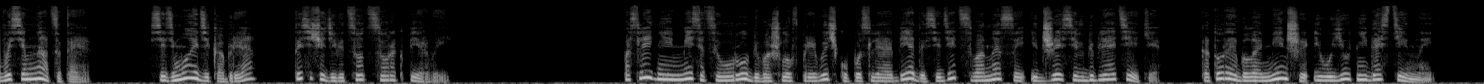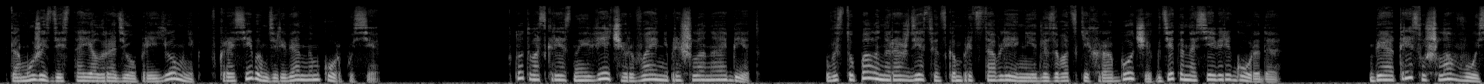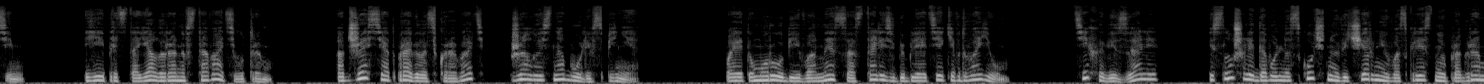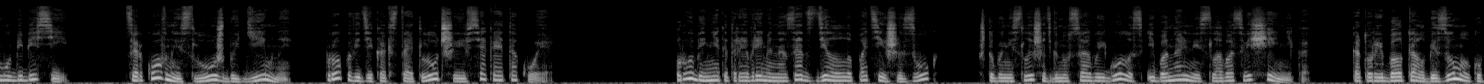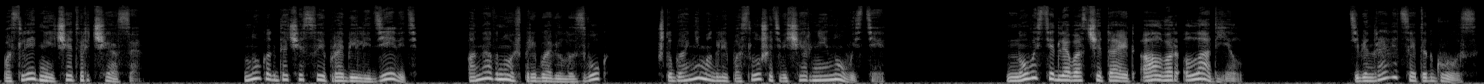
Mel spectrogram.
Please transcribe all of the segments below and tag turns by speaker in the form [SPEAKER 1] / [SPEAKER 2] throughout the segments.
[SPEAKER 1] 18. 7 декабря 1941. Последние месяцы у Руби вошло в привычку после обеда сидеть с Ванессой и Джесси в библиотеке, которая была меньше и уютней гостиной. К тому же здесь стоял радиоприемник в красивом деревянном корпусе. В тот воскресный вечер Вай не пришла на обед. Выступала на рождественском представлении для заводских рабочих где-то на севере города — Беатрис ушла в восемь. Ей предстояло рано вставать утром. А Джесси отправилась в кровать, жалуясь на боли в спине. Поэтому Руби и Ванесса остались в библиотеке вдвоем. Тихо вязали и слушали довольно скучную вечернюю воскресную программу BBC. Церковные службы, гимны, проповеди «Как стать лучше» и всякое такое. Руби некоторое время назад сделала потише звук, чтобы не слышать гнусавый голос и банальные слова священника — который болтал без умолку последние четверть часа. Но когда часы пробили девять, она вновь прибавила звук, чтобы они могли послушать вечерние новости. «Новости для вас читает Алвар Ладьел». «Тебе нравится этот голос?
